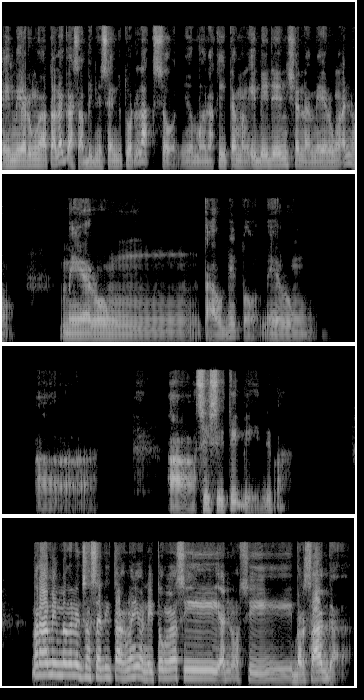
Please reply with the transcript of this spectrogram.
eh meron nga talaga, sabi ni Senator Lacson, yung mga nakita mga ebidensya na merong ano, merong tawag nito, merong ah ah, CCTV, di ba? Maraming mga nagsasalita ngayon. Ito nga si ano si Barsaga.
